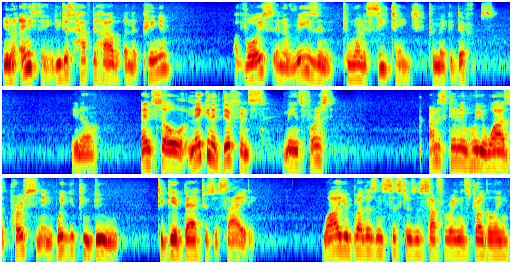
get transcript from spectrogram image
you know, anything. You just have to have an opinion, a voice, and a reason to want to see change, to make a difference. You know? And so making a difference means first understanding who you are as a person and what you can do to give back to society. While your brothers and sisters are suffering and struggling,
